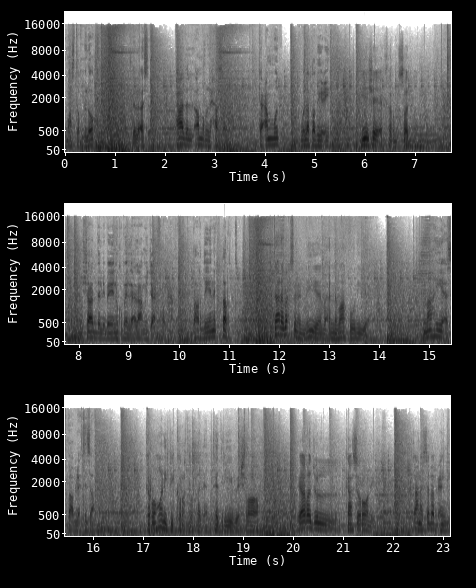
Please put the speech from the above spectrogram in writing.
وما استقبلوك؟ للأسف. هذا الأمر اللي حصل. تعمد ولا طبيعي في شيء أكثر من الصدمه المشادة اللي بينك وبين الإعلامي جعفر محمد. طاردينك طرد كنت أنا بحسن النية مع أنه ماكو نية. ما هي أسباب الاعتزال؟ كرهوني في كرة القدم تدريب إشراف. يا رجل كاسروني. كان السبب عندي.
